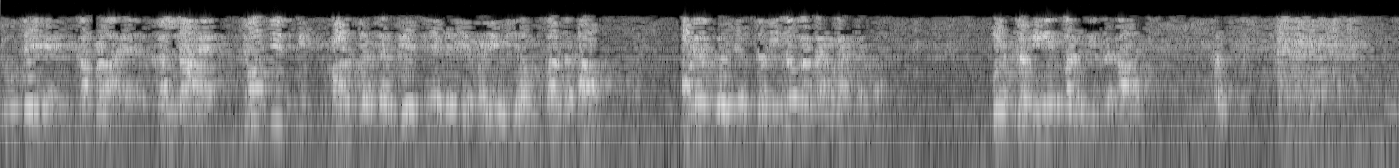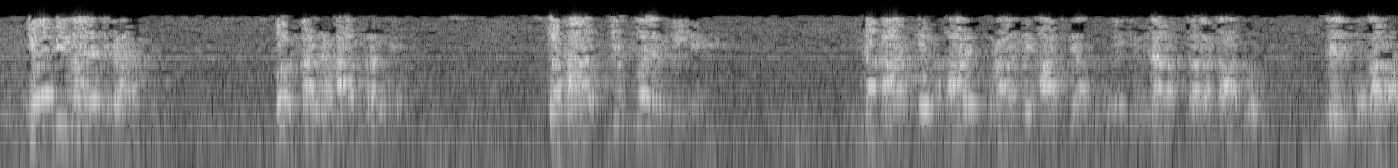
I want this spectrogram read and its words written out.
جوتے ہیں، کپڑا ہے، غلہ ہے، جو چیز کی دکان کے اندر بیچنے کے لیے پڑی ہوئی ہے اس پر بتا اگر کوئی زمینوں کا کاروبار کرتا ہے اس زمین پر بھی بتا جو بھی مال تجارت اس پر زکات فرق ہے۔ زکات کس کو لگتی ہے زکات کے مطابق قرآن کے ہاتھ سے آتے ہیں۔ ان رفتہ زکات ہو دل پکار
